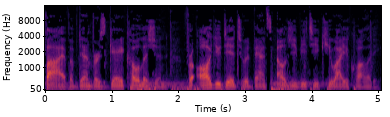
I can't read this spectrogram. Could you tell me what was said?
five of Denver's Gay Coalition, for all you did to advance LGBTQI equality.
